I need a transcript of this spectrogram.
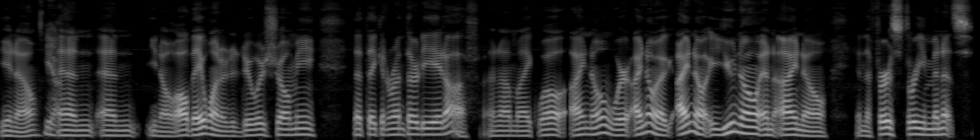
You know, yeah. and and you know all they wanted to do was show me that they can run 38 off, and I'm like, well, I know where I know I know you know and I know in the first three minutes,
